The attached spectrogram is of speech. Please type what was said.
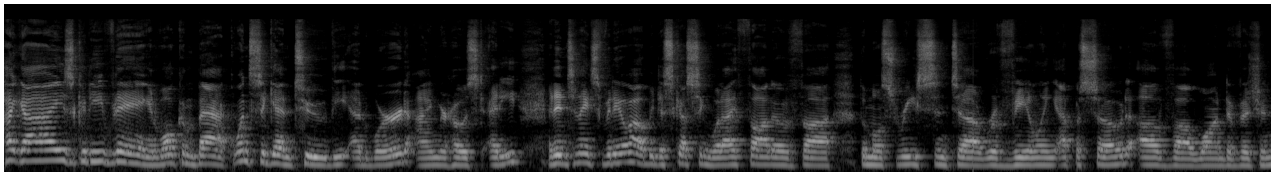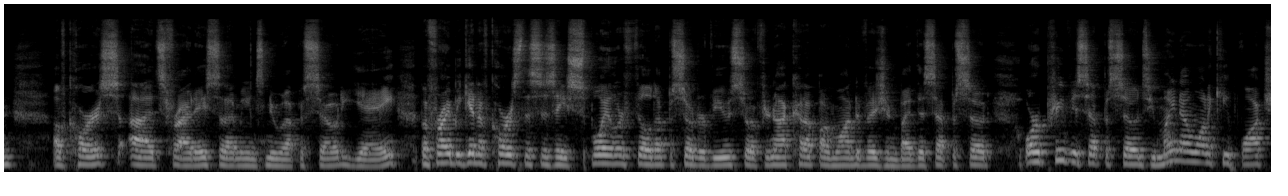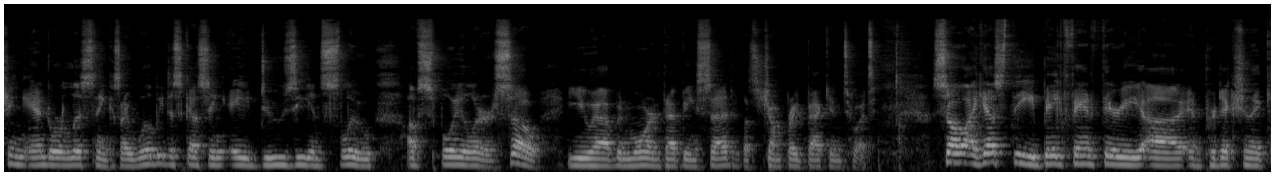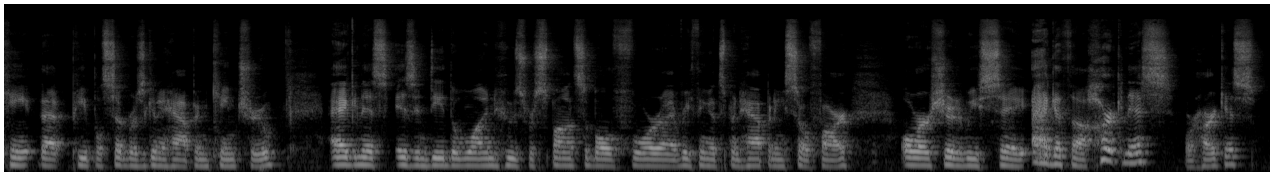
Hi, guys. Good evening, and welcome back once again to The EdWord. I'm your host, Eddie, and in tonight's video, I'll be discussing what I thought of uh, the most recent uh, revealing episode of uh, WandaVision. Of course, uh, it's Friday, so that means new episode. Yay. Before I begin, of course, this is a spoiler filled episode review, so if you're not caught up on WandaVision by this episode or previous episodes, you might not want to keep watching and or listening because I will be discussing a doozy and slew of spoilers. So, you have been warned. That being said, let's jump right back into it. So I guess the big fan theory uh, and prediction that came that people said was going to happen came true. Agnes is indeed the one who's responsible for everything that's been happening so far. Or should we say Agatha Harkness or Harkness?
